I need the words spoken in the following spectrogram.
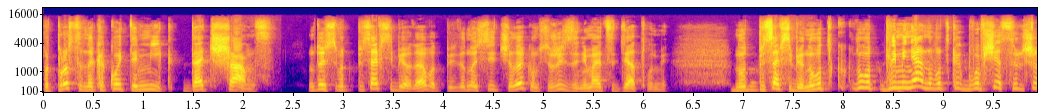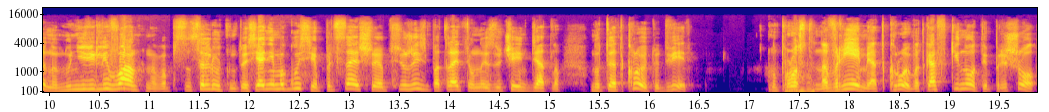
вот просто на какой-то миг дать шанс. Ну, то есть вот представь себе, да, вот передо мной сидит человек, он всю жизнь занимается дятлами. Ну вот представь себе, ну вот, ну вот для меня, ну вот как бы вообще совершенно, ну нерелевантно абс- абсолютно. То есть я не могу себе представить, что я всю жизнь потратил на изучение дятлов. Но ты открой эту дверь. Ну просто на время открой. Вот как в кино ты пришел.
